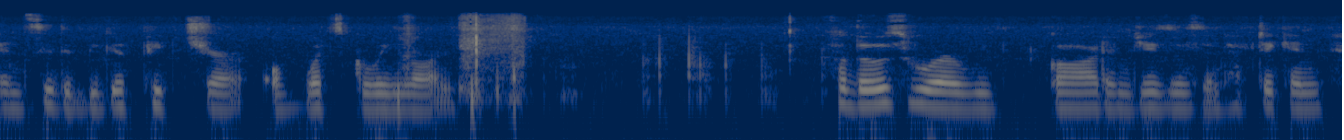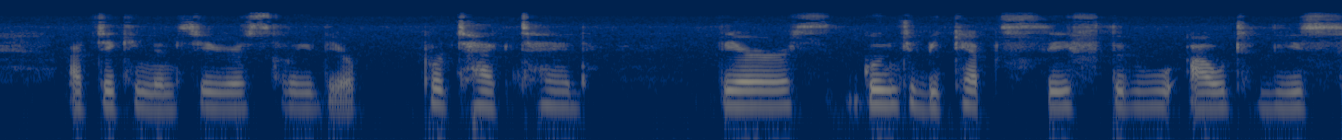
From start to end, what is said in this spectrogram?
and see the bigger picture of what's going on. For those who are with God and Jesus and have taken are taking them seriously, they're protected. They're going to be kept safe throughout this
